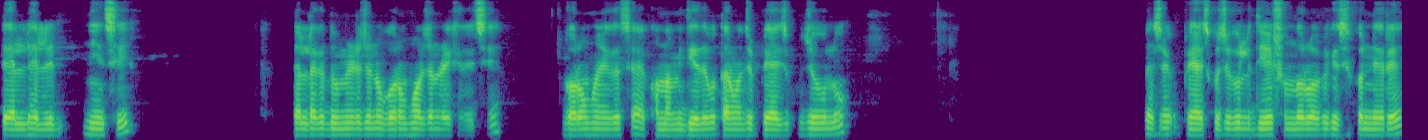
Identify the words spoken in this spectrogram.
তেল ঢেলে নিয়েছি। তেলটাকে দু মিনিটের জন্য গরম হওয়ার জন্য রেখে দিয়েছি। গরম হয়ে গেছে, এখন আমি দিয়ে দেবো তার মাঝে পেঁয়াজ কুচোগুলো। পেঁয়াজ- কুচিগুলো দিয়ে সুন্দরভাবে কিছুক্ষণ নেড়ে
